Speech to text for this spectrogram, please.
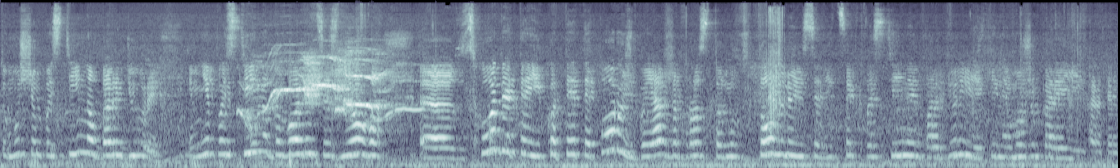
тому що постійно бордюри. І мені постійно доводиться з нього е, сходити і котити поруч, бо я вже просто ну, втомлююся від цих постійних бордюрів, які не можу переїхати.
